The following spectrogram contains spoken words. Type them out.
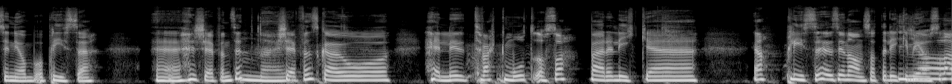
sin jobb å please eh, sjefen sin. Nei. Sjefen skal jo heller tvert mot også være like Ja, please sine ansatte like mye ja, også. Da,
